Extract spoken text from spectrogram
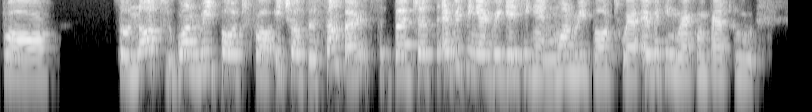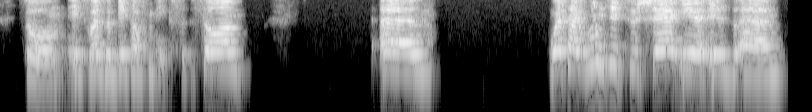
for, so not one report for each of the samples, but just everything aggregating in one report where everything were compared to, so it was a bit of mix. So um, what I wanted to share here is um,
